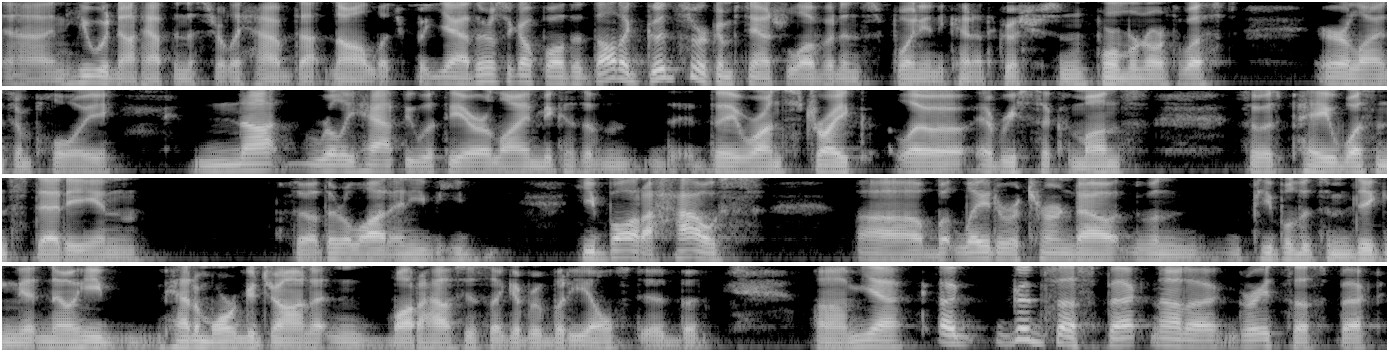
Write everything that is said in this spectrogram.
uh, and he would not have to necessarily have that knowledge. But yeah, there's a couple of a lot of good circumstantial evidence pointing to Kenneth Christiansen, former Northwest Airlines employee, not really happy with the airline because of they were on strike uh, every six months, so his pay wasn't steady, and so there were a lot. And he he, he bought a house. Uh, but later it turned out when people did some digging that no, he had a mortgage on it and bought a house just like everybody else did. But um, yeah, a good suspect, not a great suspect.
